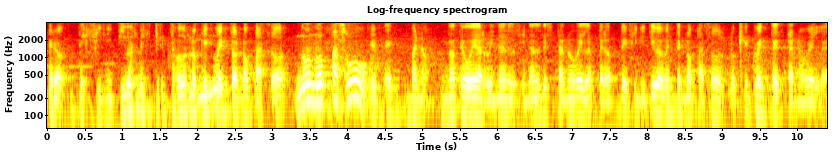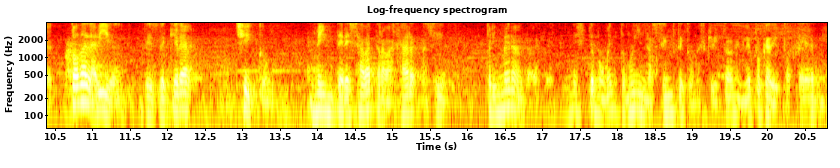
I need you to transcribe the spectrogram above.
pero definitivamente todo lo que cuento no pasó. No, no pasó. Eh, bueno, no te voy a arruinar el final de esta novela, pero definitivamente no pasó lo que cuenta esta novela. Toda la vida, desde que era chico, me interesaba trabajar así. Primero, en este momento muy inocente como escritor, en la época de hipotermia,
